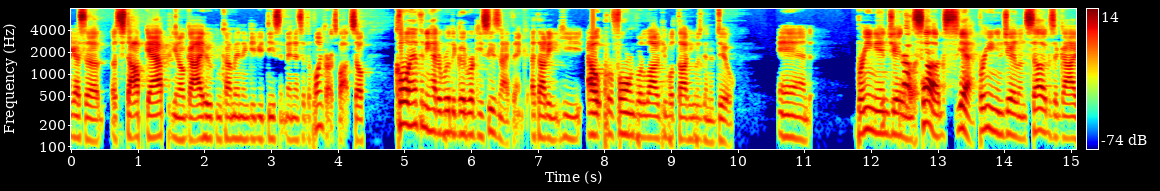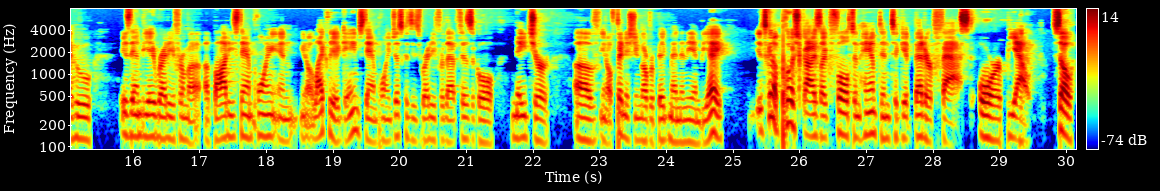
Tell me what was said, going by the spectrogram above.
I guess a, a stopgap, you know, guy who can come in and give you decent minutes at the point guard spot. So Cole Anthony had a really good rookie season, I think. I thought he he outperformed what a lot of people thought he was going to do. And bringing in Jalen Suggs, yeah, bringing in Jalen Suggs, a guy who is NBA ready from a, a, body standpoint and you know likely a game standpoint, just because he's ready for that physical nature of you know finishing over big men in the NBA, it's going to push guys like Fulton Hampton to get better fast or be out. So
